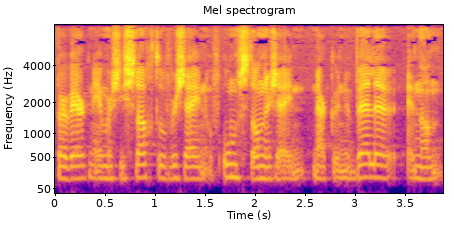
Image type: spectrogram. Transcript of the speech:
waar werknemers die slachtoffer zijn of omstander zijn naar kunnen bellen en dan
